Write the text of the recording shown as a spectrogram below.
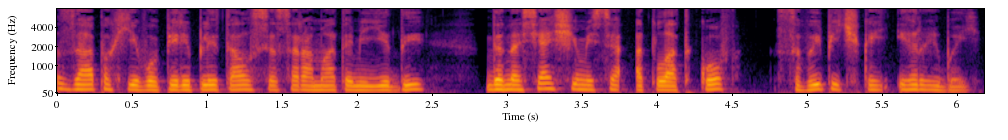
Запах его переплетался с ароматами еды, доносящимися от лотков с выпечкой и рыбой.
